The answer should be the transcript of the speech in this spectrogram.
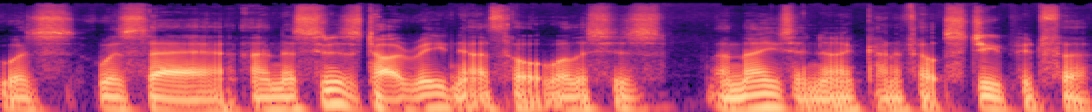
was was there. And as soon as I started reading it, I thought, well, this is amazing, and I kind of felt stupid for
